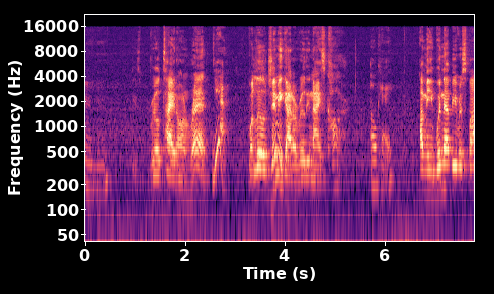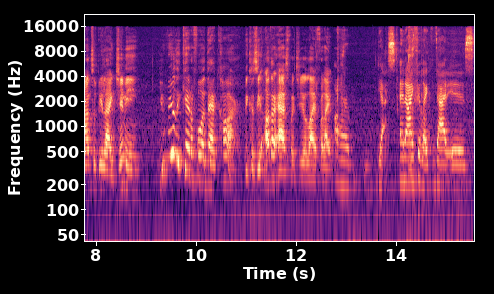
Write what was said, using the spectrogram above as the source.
Mm-hmm. He's real tight on rent. Yeah. But little Jimmy got a really nice car. Okay. I mean, wouldn't that be responsible? Be like, Jimmy, you really can't afford that car because the other aspects of your life are like, are yes and i feel like that is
